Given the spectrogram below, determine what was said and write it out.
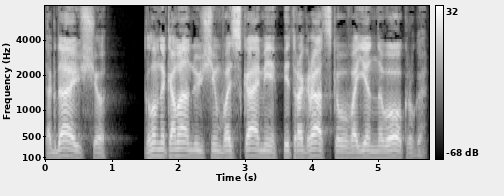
тогда еще главнокомандующим войсками Петроградского военного округа.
